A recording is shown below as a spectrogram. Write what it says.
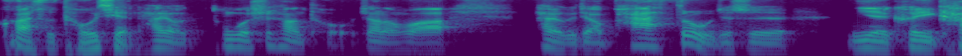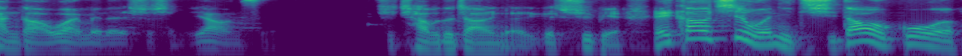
Quest 头显，它有通过摄像头，这样的话，它有个叫 Path Through，就是你也可以看到外面的是什么样子，是差不多这样一个一个区别。哎，刚刚纪文你提到过，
